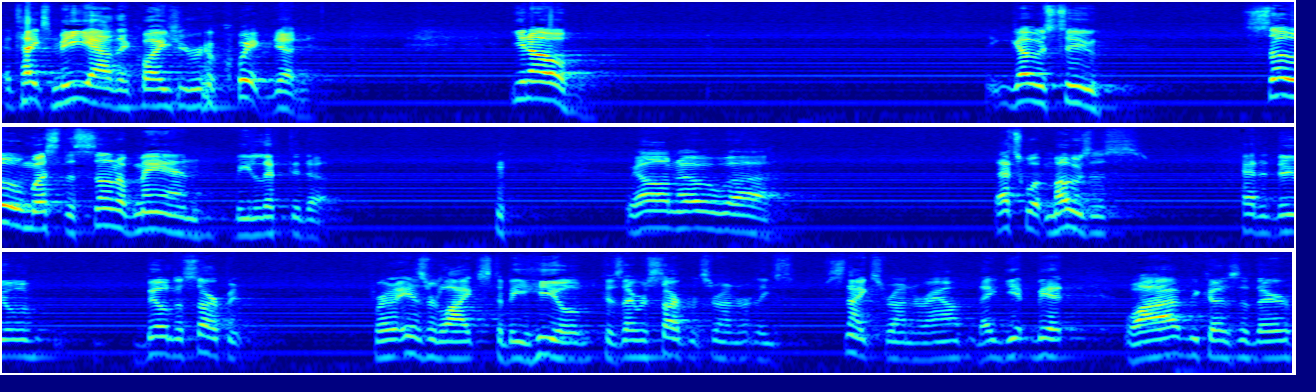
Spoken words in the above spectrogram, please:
It takes me out of the equation real quick, doesn't it? You know, it goes to so must the Son of Man be lifted up. we all know uh, that's what Moses had to do build a serpent for the Israelites to be healed because there were serpents running, around these snakes running around. They get bit. Why? Because of their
